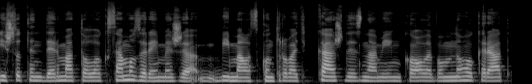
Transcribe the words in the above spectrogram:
kdežto ten dermatolog samozrejme, že by mal skontrolovať každé znamienko, lebo mnohokrát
